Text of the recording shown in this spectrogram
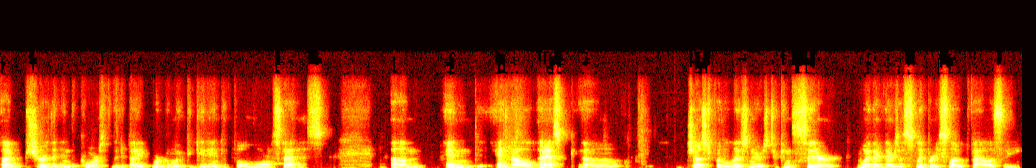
I'm sure that in the course of the debate, we're going to get into full moral status. Um, and, and I'll ask uh, just for the listeners to consider whether there's a slippery slope fallacy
